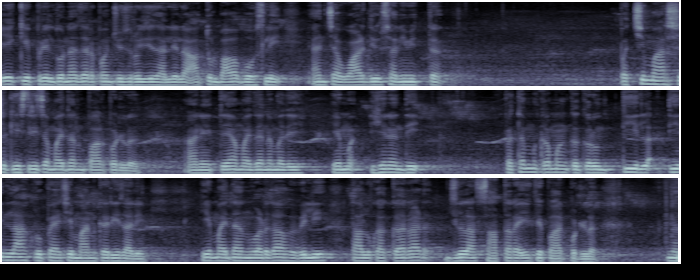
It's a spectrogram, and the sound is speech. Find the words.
एक एप्रिल दोन हजार पंचवीस रोजी झालेलं अतुल बाबा भोसले यांच्या वाढदिवसानिमित्त पश्चिम महाराष्ट्र केसरीचं मैदान पार पडलं. आणि त्या मैदानामध्ये हे म ही नंदी प्रथम क्रमांक करून ती ला तीन लाख रुपयाचे मानकरी झाले. हे मैदान वडगाव हवेली तालुका कराड जिल्हा सातारा येथे पार पडलं. न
